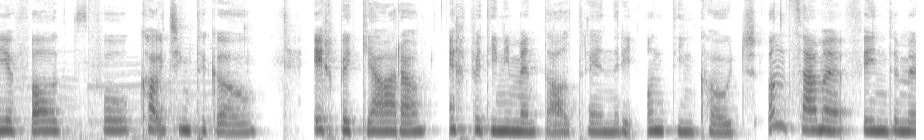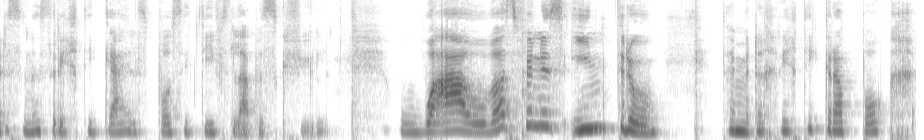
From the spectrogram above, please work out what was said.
neuen Folge von Coaching to Go. Ich bin Chiara, ich bin deine Mentaltrainerin und dein Coach und zusammen finden wir so ein richtig geiles, positives Lebensgefühl. Wow, was für ein Intro! Da haben wir doch richtig gerade Bock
